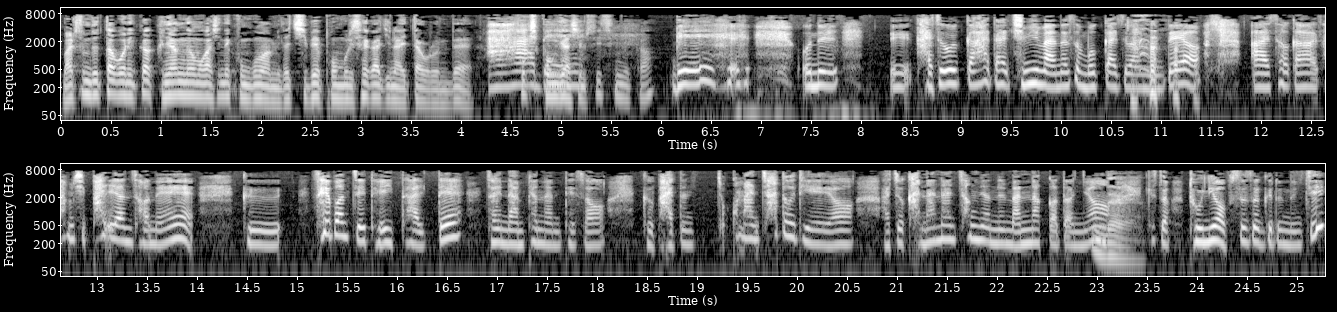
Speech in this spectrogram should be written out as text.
말씀 듣다 보니까 그냥 넘어가시는데 궁금합니다. 집에 보물이 세 가지나 있다고 그러는데 아, 혹시 네. 공개하실 수 있습니까? 네. 오늘 예, 가져올까 하다 짐이 많아서 못 가져왔는데요. 아, 저가 38년 전에 그 세 번째 데이트 할 때 저희 남편한테서 그 받은 조그만 차돌이에요. 아주 가난한 청년을 만났거든요. 네. 그래서 돈이 없어서 그러는지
